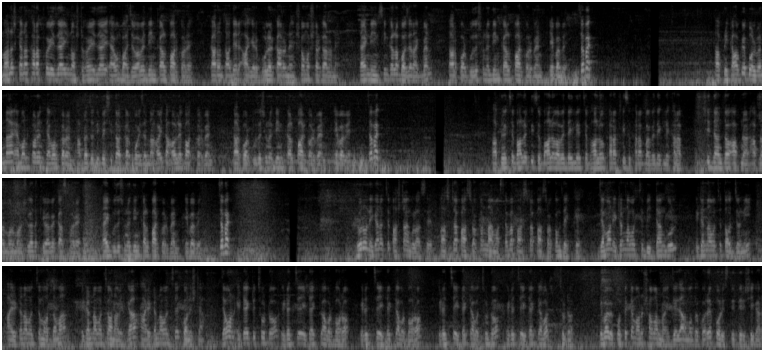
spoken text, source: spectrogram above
মানুষ কেন খারাপ হয়ে যায়, নষ্ট হয়ে যায় এবং বাজেভাবে দিনকাল পার করে? কারণ তাদের আগের ভুলের কারণে, সমস্যার কারণে। তাই নিয়ম শৃঙ্খলা বজায় রাখবেন, তারপর বুঝে শুনে দিনকাল পার করবেন এভাবে। আপনি কাউকে বলবেন না, এমন করেন, তেমন করেন। আপনার যদি বেশি দরকার প্রয়োজন না হয়, তাহলে বাদ করবেন। তারপর বুঝে শুনে দিনকাল পার করবেন এভাবে। সাবাক আপনি হচ্ছে ভালো কিছু ভালোভাবে দেখলে হচ্ছে ভালো, খারাপ কিছু খারাপভাবে দেখলে খারাপ। সিদ্ধান্ত আপনার আপনার মন মানসিকতা কীভাবে কাজ করে, তাই বুঝে শুনে দিনকাল পার করবেন এভাবে। চাপাক ধরুন, এখানে হচ্ছে পাঁচটা আঙ্গুল আছে। পাঁচটা পাঁচ রকম নাম আছে বা পাঁচটা পাঁচ রকম দেখতে। যেমন, এটার নাম হচ্ছে বিদ্যাঙ্গুল, এটার নাম হচ্ছে তর্জনী, আর এটার নাম হচ্ছে মধ্যমা, এটার নাম হচ্ছে অনামিকা, আর এটার নাম হচ্ছে কনিষ্ঠা। যেমন, এটা একটু ছোট, এটা হচ্ছে, এটা একটু আবার বড়, এটা হচ্ছে, এটা একটু আবার বড়। এটা হচ্ছে, এটা একটা আবার ছোট, এটা হচ্ছে, এটা একটা আবার ছোট। এভাবে প্রত্যেকটা মানুষ সমান নয়, যে যার মতো করে পরিস্থিতির শিকার।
